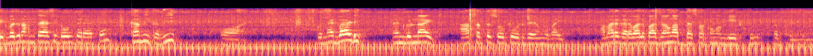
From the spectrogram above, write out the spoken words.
एक बज रहा हम तो ऐसे डोलते रहते हैं कभी कभी और good night birdie and good night आप सब तो सो के उठ गए होंगे भाई। हमारे घर वाले पास जाऊँगा आप दस बार कहूँगा गेट खोलो तब खोल देंगे।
